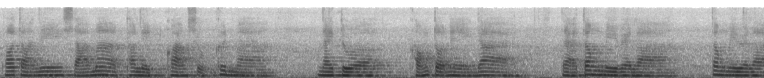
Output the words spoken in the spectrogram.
เพราะตอนนี้สามารถผลิตความสุขขึ้นมา ในตัวของตนเองได้ แต่ต้องมีเวลา ต้องมีเวลา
